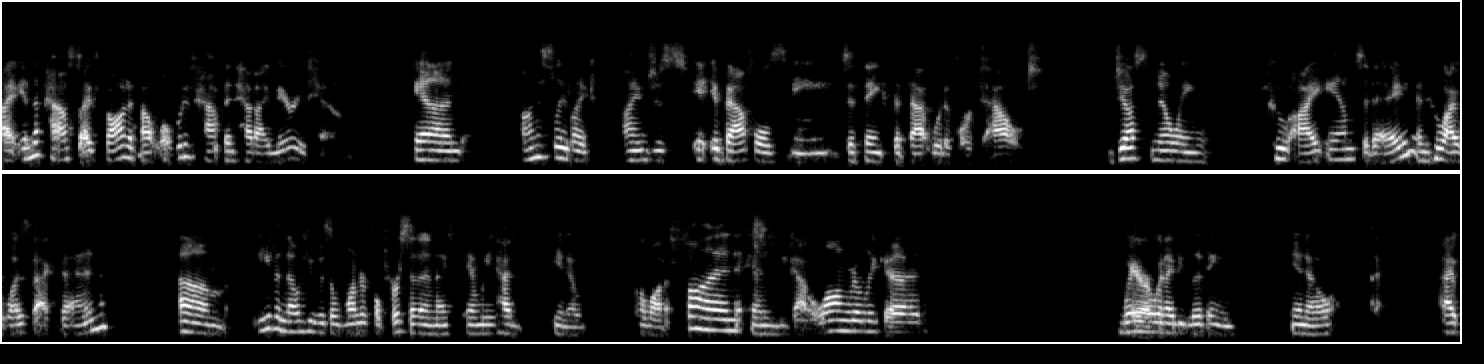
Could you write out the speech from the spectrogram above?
I, in the past i've thought about what would have happened had i married him and honestly like i'm just it, it baffles me to think that that would have worked out just knowing who i am today and who i was back then um even though he was a wonderful person and i and we had you know a lot of fun and we got along really good where would I be living? You know, I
